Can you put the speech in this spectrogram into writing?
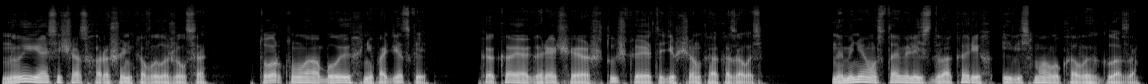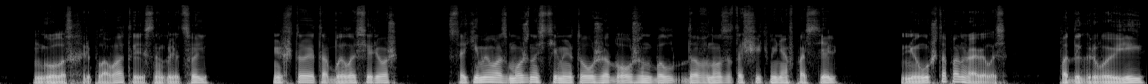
Ну и я сейчас хорошенько выложился. Торкнула обоих не по-детски. Какая горячая штучка эта девчонка оказалась. На меня уставились два карих и весьма лукавых глаза. Голос хрипловатый, с наглецой. «И что это было, Сереж? С такими возможностями ты уже должен был давно затащить меня в постель. Неужто понравилось?» Подыгрываю ей,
